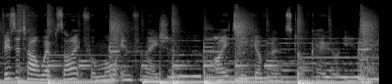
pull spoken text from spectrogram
Visit our website for more information itgovernance.co.uk.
